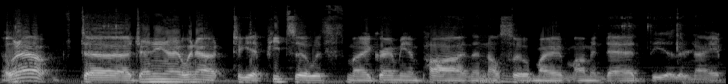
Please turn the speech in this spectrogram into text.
I went out. Uh, Jenny and I went out to get pizza with my Grammy and Pa, and then also my mom and dad the other night.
